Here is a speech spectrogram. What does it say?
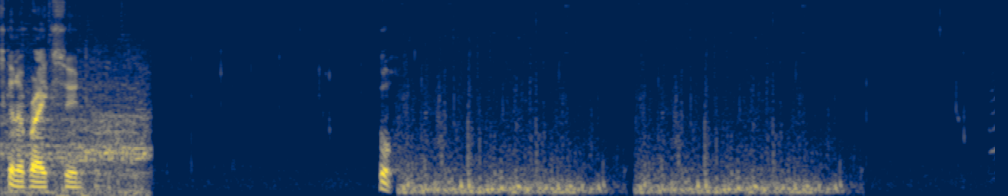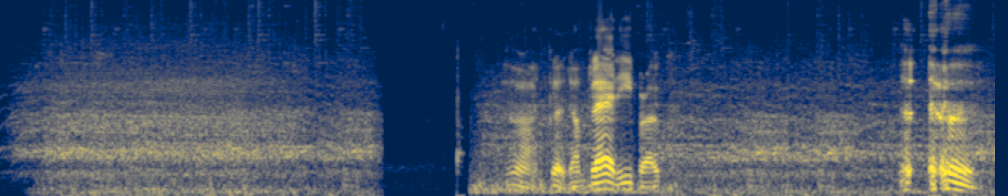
He's gonna break soon. Oh. Alright, good. I'm glad he broke.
